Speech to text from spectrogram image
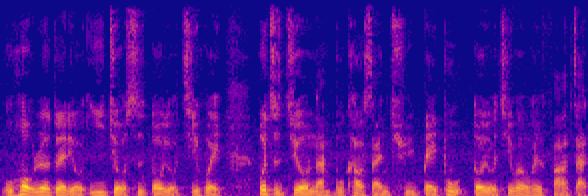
午后热对流依旧是都有机会，不止只有南部靠山区，北部都有机会会发展。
